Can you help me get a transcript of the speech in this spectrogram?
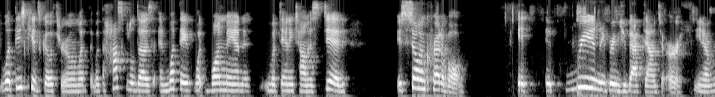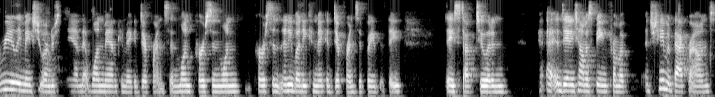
what these kids go through and what the, what the hospital does and what they what one man what Danny Thomas did is so incredible. It it really brings you back down to earth. You know, really makes you understand that one man can make a difference and one person one person anybody can make a difference if they if they they stuck to it and and Danny Thomas being from a entertainment background,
